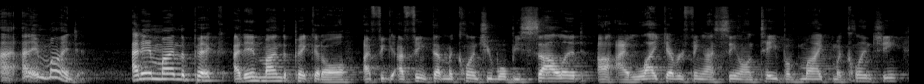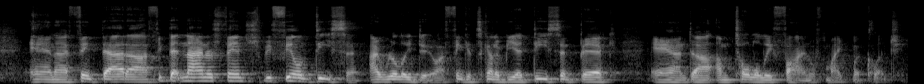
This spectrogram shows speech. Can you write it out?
I, I didn't mind it. I didn't mind the pick. I didn't mind the pick at all. I think I think that McGlinchey will be solid. Uh, I like everything I see on tape of Mike McGlinchey, and I think that uh, I think that Niners fans should be feeling decent. I really do. I think it's going to be a decent pick, and uh, I'm totally fine with Mike McGlinchey.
